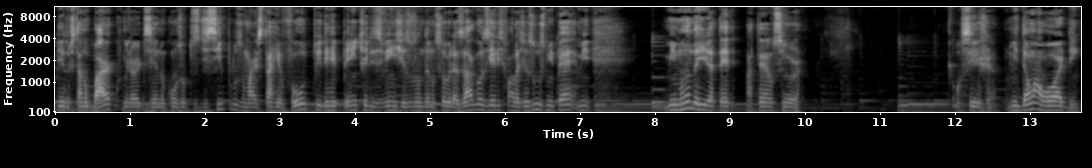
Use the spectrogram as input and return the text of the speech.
Pedro está no barco, melhor dizendo, com os outros discípulos, o mar está revolto e de repente eles veem Jesus andando sobre as águas e ele fala: Jesus, me, me, me manda ir até, até o Senhor. Ou seja, me dá uma ordem,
